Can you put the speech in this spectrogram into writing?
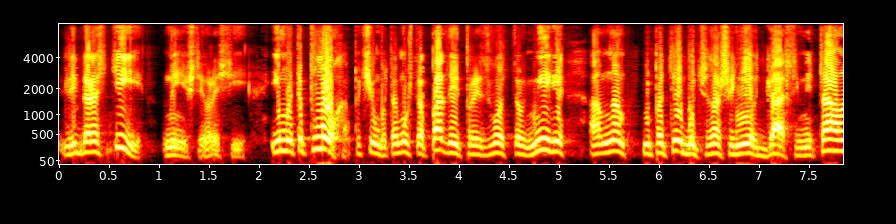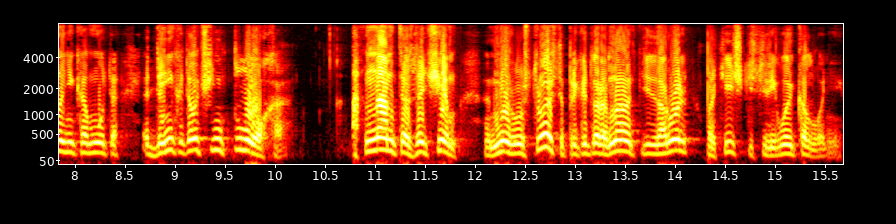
либерастии нынешней в России – им это плохо. Почему? Потому что падает производство в мире, а нам не потребуется наша нефть, газ и металлы никому-то. Для них это очень плохо. А нам-то зачем мироустройство, при котором нам на роль практически сырьевой колонии?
